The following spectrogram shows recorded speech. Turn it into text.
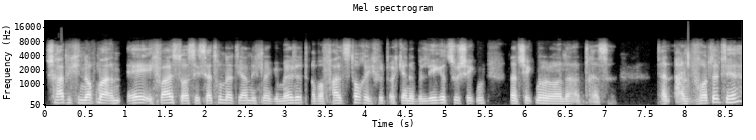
schreibe ich ihn nochmal an, ey, ich weiß, du hast dich seit 100 Jahren nicht mehr gemeldet, aber falls doch, ich würde euch gerne Belege zuschicken, dann schickt mir mal eine Adresse. Dann antwortet er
